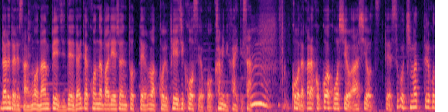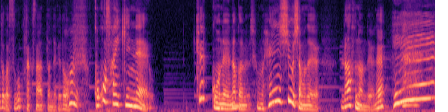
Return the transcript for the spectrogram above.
誰々さんを何ページで大体こんなバリエーションにとって、まあ、こういうページ構成をこう紙に書いてさ、うん。こうだからここはこうしようああしようっつってすごい決まってることがすごくたくさんあったんだけど、はい。ここ最近ね結構ねなんかその編集者もねラフなんだよね。へえ。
